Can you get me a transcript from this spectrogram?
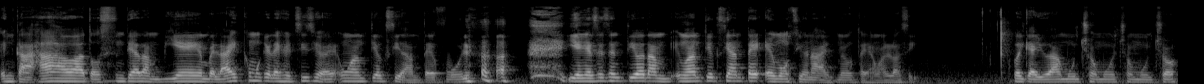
encajaba, todo se sentía tan bien, ¿verdad? Es como que el ejercicio es un antioxidante full. y en ese sentido también, un antioxidante emocional, me gusta llamarlo así porque ayuda mucho, mucho, mucho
